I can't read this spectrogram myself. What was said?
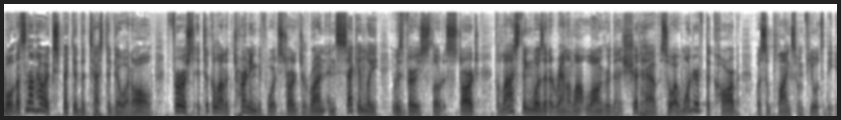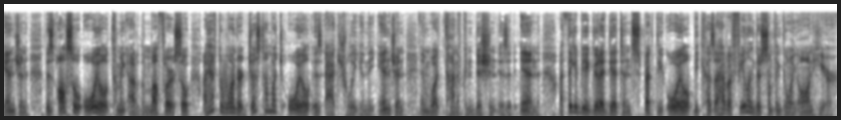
Well, that's not how I expected the test to go at all. First, it took a lot of turning before it started to run, and secondly, it was very slow to start. The last thing was that it ran a lot longer than it should have, so I wonder if the carb was supplying some fuel to the engine. There's also oil coming out of the muffler, so I have to wonder just how much oil is actually in the engine and what kind of condition is it in. I think it'd be a good idea to inspect the oil because I have a feeling there's something going on here.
